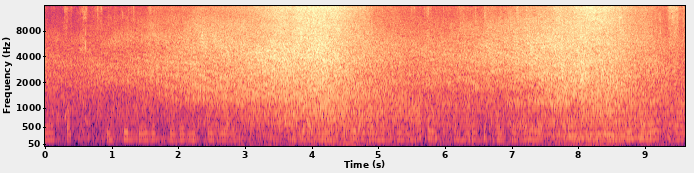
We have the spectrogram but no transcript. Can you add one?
легко, йти дуже дуже неприємно. Хотіла б дуже рано відмовляти, поговорити про сьогодні. Він сказав,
